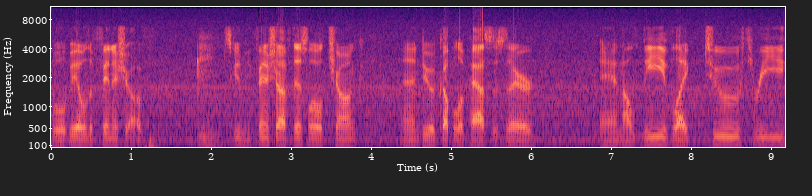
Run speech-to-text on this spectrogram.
we'll be able to finish off excuse me, finish off this little chunk and do a couple of passes there. And I'll leave like two, three,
